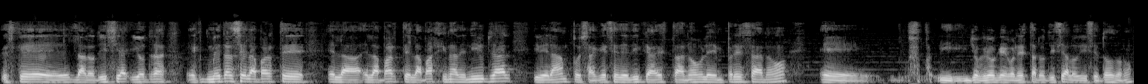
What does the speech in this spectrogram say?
es que la noticia y otra, métanse en la parte, en la, en la parte, en la página de Neutral y verán pues a qué se dedica esta noble empresa, ¿no? y yo creo que con esta noticia lo dice todo, ¿no?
